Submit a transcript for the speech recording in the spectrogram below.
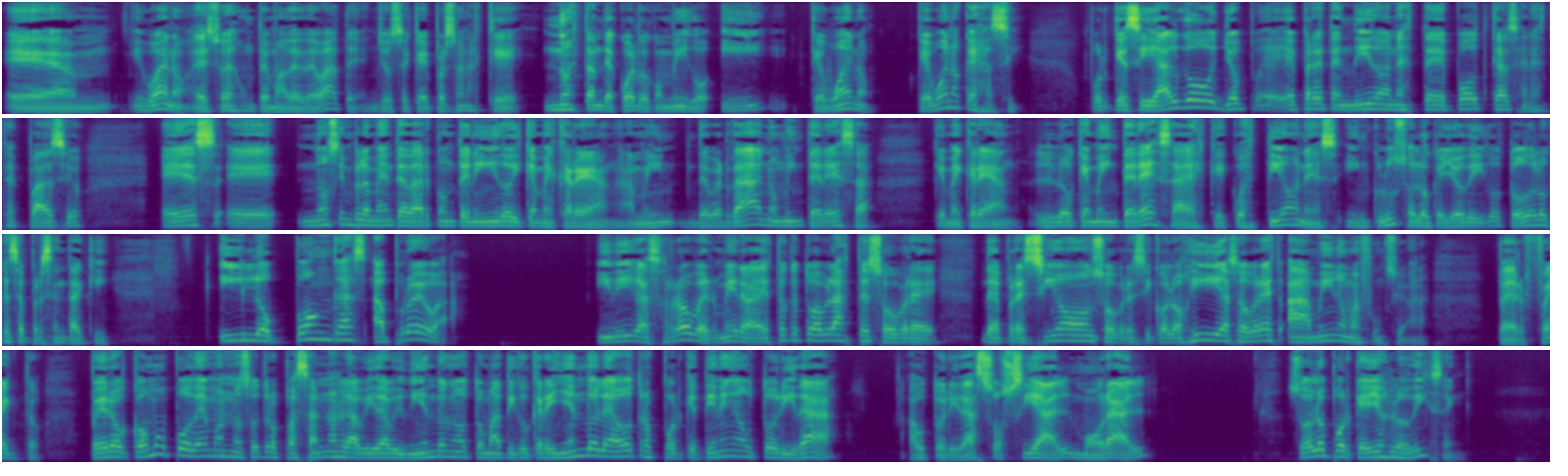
Em, y bueno, eso es un tema de debate. Yo sé que hay personas que no están de acuerdo conmigo y qué bueno, qué bueno que es así. Porque si algo yo he pretendido en este podcast, en este espacio, es eh, no simplemente dar contenido y que me crean. A mí de verdad no me interesa que me crean. Lo que me interesa es que cuestiones incluso lo que yo digo, todo lo que se presenta aquí, y lo pongas a prueba. Y digas, Robert, mira, esto que tú hablaste sobre depresión, sobre psicología, sobre esto, a mí no me funciona. Perfecto. Pero ¿cómo podemos nosotros pasarnos la vida viviendo en automático, creyéndole a otros porque tienen autoridad, autoridad social, moral, solo porque ellos lo dicen?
